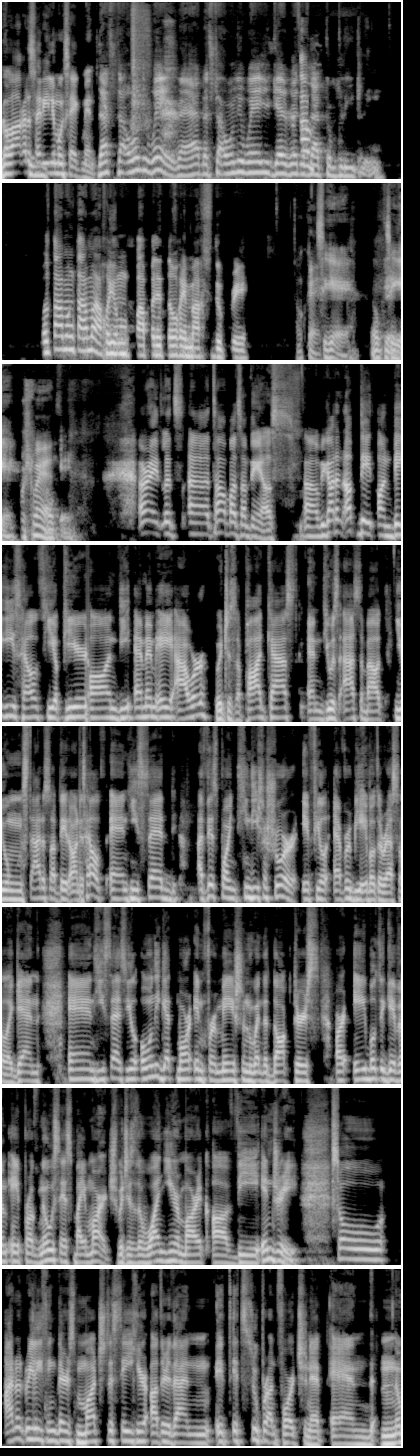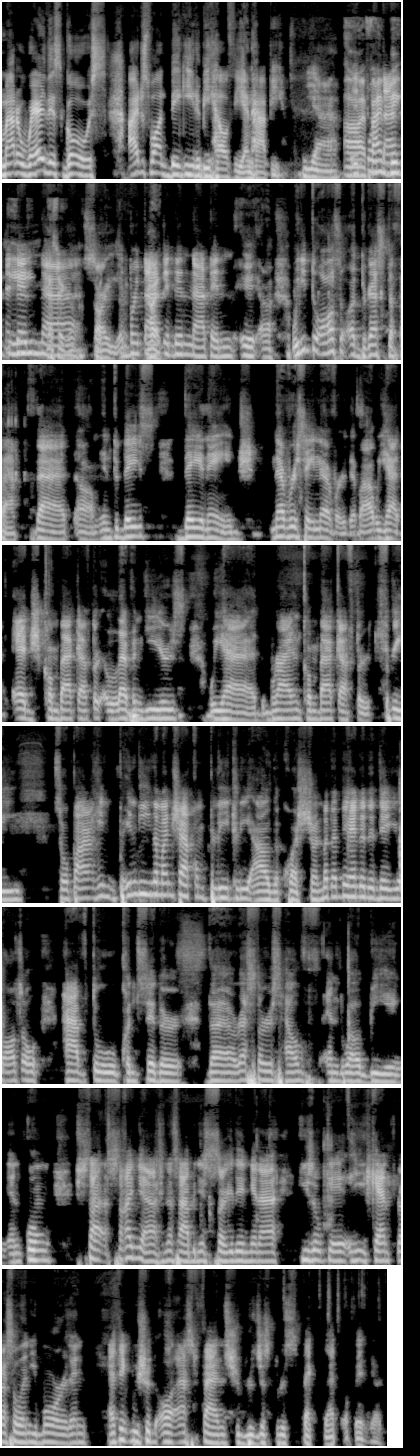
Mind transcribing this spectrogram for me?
Gawa ka na sarili mong segment. that's the only way, man. That's the only way you get rid of Um, that completely. Well, tamang-tama ako yung papalit ako kay Max Dupree. Okay. Sige. Okay. Sige. Push mo yan. Okay. All right, let's uh, talk about something else. Uh, we got an update on Biggie's health. He appeared on the MMA Hour, which is a podcast, and he was asked about yung status update on his health. And he said at this point, hindi siya sure if he'll ever be able to wrestle again. And he says he'll only get more information when the doctors are able to give him a prognosis by March, which is the one year mark of the injury. So I don't really think there's much to say here other than it, it's super unfortunate. And no matter where this goes, I just want Big E to be healthy and happy. Yeah. Uh, if I'm Big E- din na, Yes, sorry, Go importante din natin, eh, uh, we need to also address the fact that um, in today's day and age, never say never, diba? We had Edge come back after 11 years. We had Bryan come back after three. So parang hin- hindi naman siya completely out of the question. But at the end of the day, you also have to consider the wrestler's health and well-being. And kung sa, sa kanya, sinasabi niya sa sarili niya na he's okay, he can't wrestle anymore, then I think we should all, as fans, should just respect that opinion.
